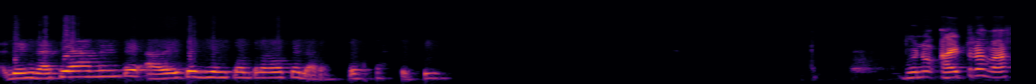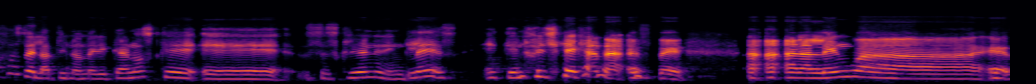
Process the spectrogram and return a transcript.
Desgraciadamente, a veces yo he encontrado que la respuesta es que sí. Bueno, hay trabajos de latinoamericanos que eh, se escriben en inglés y que no llegan a, este, a, la lengua, eh,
